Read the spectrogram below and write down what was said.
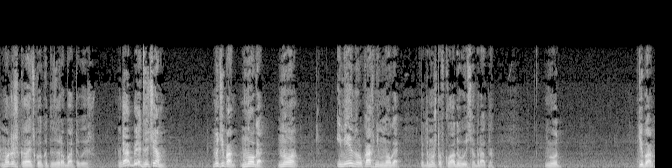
можешь сказать, сколько ты зарабатываешь? Да, блядь, зачем? Ну, типа, много, но имею на руках немного, потому что вкладываюсь обратно. Вот. Типа,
